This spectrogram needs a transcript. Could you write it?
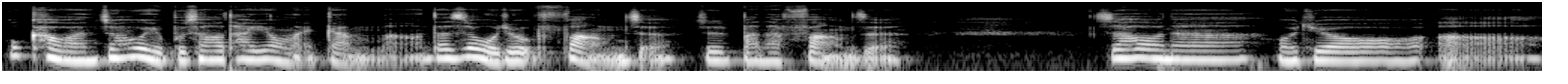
我考完之后也不知道它用来干嘛，但是我就放着，就是把它放着。之后呢，我就呃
